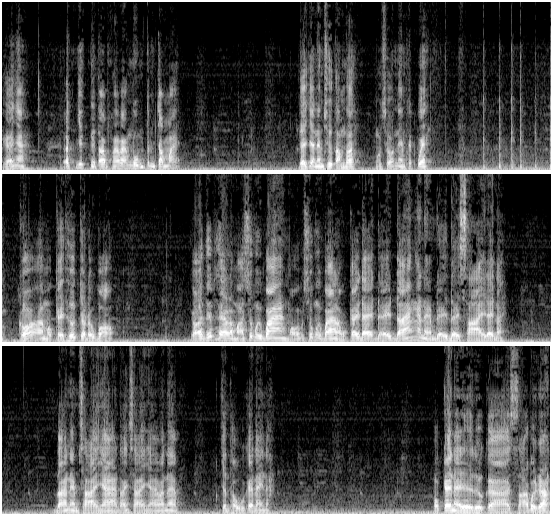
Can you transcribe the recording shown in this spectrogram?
Rẻ nha. Ít nhất người ta phải bán 400 trăm ấy để cho anh em sưu tầm thôi, một số anh em khách quen. Có một cây thước cho đậu bộ rồi, tiếp theo là mã số 13 mỗi số 13 là một cây đây để đáng anh em để để xài đây này. Đáng anh em xài nha, đáng xài nha anh em. Tranh thủ cái cây này nè. Một cây này được à, xả bờ rác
